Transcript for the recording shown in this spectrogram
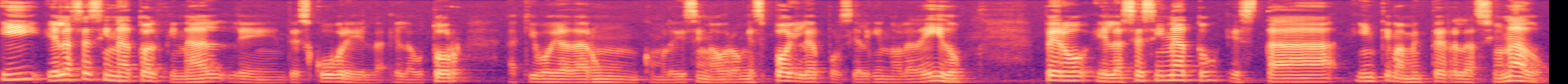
Y el asesinato al final le descubre el, autor. Aquí voy a dar un, como le dicen ahora, un spoiler por si alguien no lo ha leído. Pero el asesinato está íntimamente relacionado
